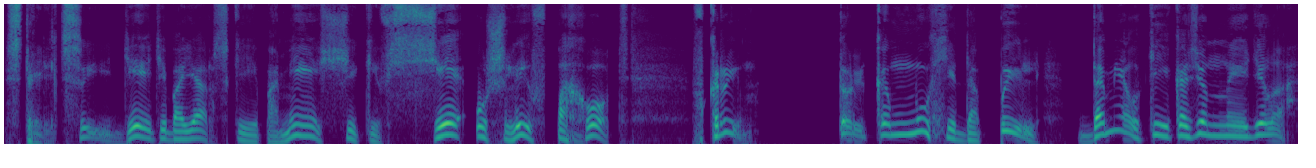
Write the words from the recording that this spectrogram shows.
Стрельцы, дети боярские, помещики — все ушли в поход, в Крым. Только мухи да пыль, да мелкие казенные дела.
